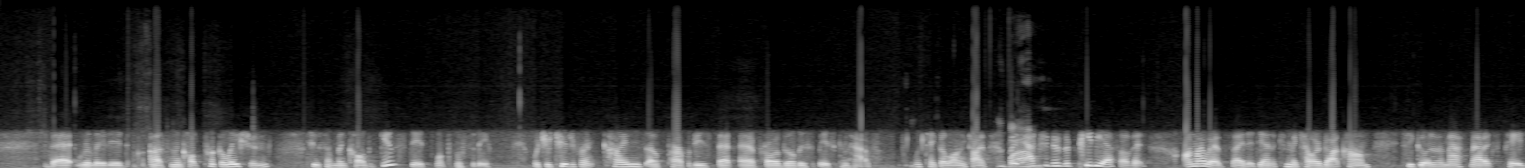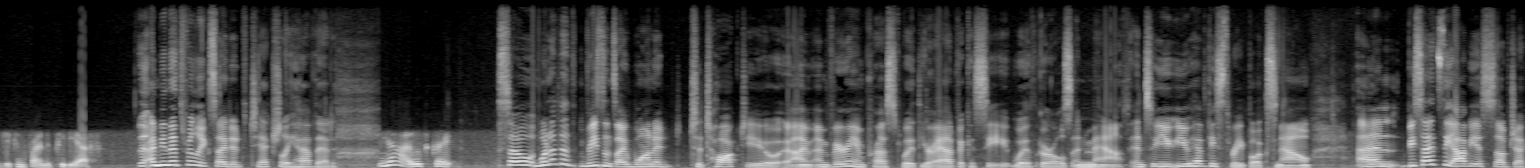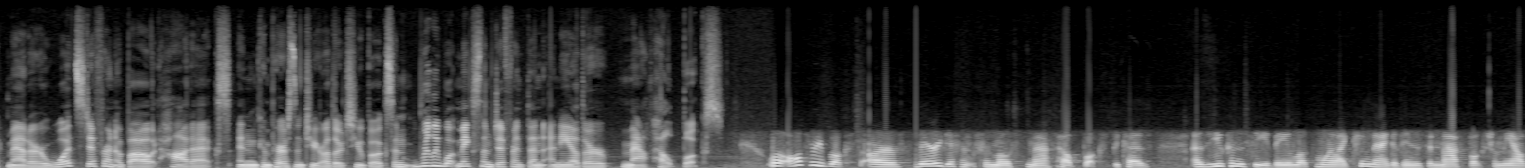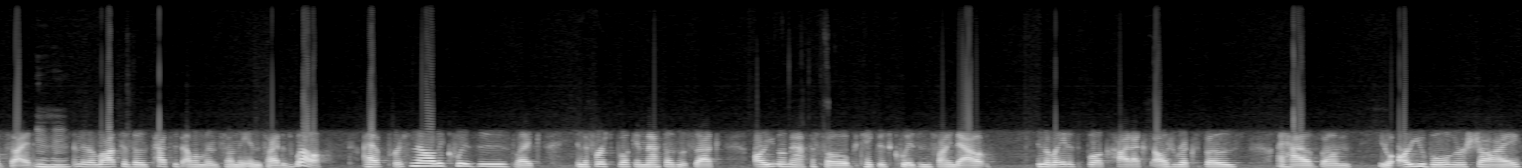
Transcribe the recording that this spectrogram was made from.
that related uh, something called percolation to something called Gibbs states multiplicity, which are two different kinds of properties that a probability space can have. It would take a long time. But actually, there's a PDF of it on my website at danicamckellar.com. If you go to the mathematics page, you can find a PDF. I mean, that's really excited to actually have that. Yeah, it was great. So, one of the reasons I wanted to talk to you, I'm, I'm very impressed with your advocacy with girls and math. And so, you, you have these three books now. And besides the obvious subject matter, what's different about Hot X in comparison to your other two books? And really, what makes them different than any other math help books? Well, all three books are very different from most math help books because, as you can see, they look more like teen magazines than math books from the outside. Mm-hmm. And there are lots of those types of elements on the inside as well. I have personality quizzes, like in the first book, in Math Doesn't Suck, Are You a Mathophobe? Take this quiz and find out. In the latest book, Hot X Algebra Exposed, I have, um, you know, Are You Bold or Shy?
